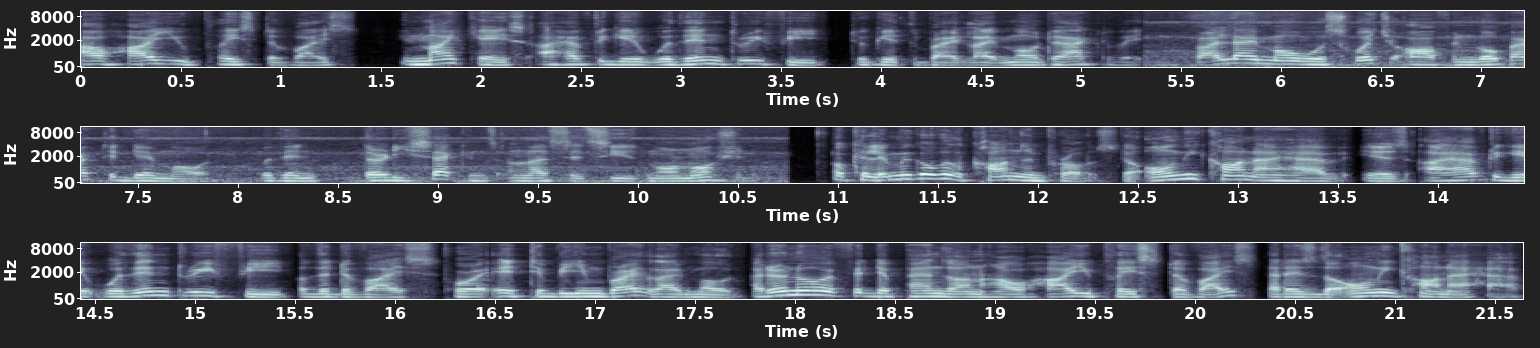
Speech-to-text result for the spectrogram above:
how high you place the device, in my case, I have to get within 3 feet to get the bright light mode to activate. Bright light mode will switch off and go back to dim mode within 30 seconds unless it sees more motion. Okay, let me go the cons and pros. The only con I have is I have to get within 3 feet of the device for it to be in bright light mode. I don't know if it depends on how high you place the device. That is the only con I have.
